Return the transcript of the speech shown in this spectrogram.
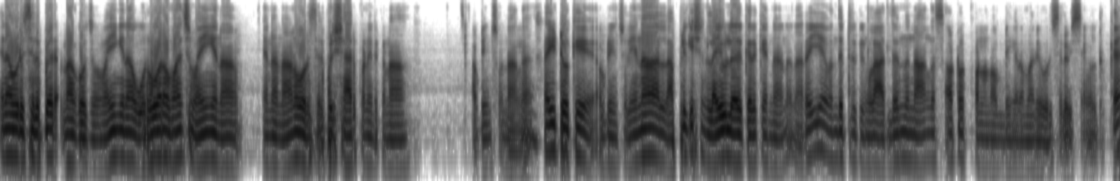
ஏன்னா ஒரு சில பேர் நான் கொஞ்சம் வைங்கண்ணா ஒரு வாரமாச்சும் வைங்கண்ணா ஏன்னா நானும் ஒரு சில பேர் ஷேர் பண்ணியிருக்கேண்ணா அப்படின்னு சொன்னாங்க. ரைட் ஓகே அப்படின்னு சொல்லி. ஏன்னா அப்ளிகேஷன் லைவ்ல இருக்கிறதுக்கு என்னன்னா நிறைய வந்துட்டு இருக்குங்களா? அதுலேருந்து நாங்கள் சார்ட் அவுட் பண்ணணும் அப்படிங்கிற மாதிரி ஒரு சில விஷயங்கள் இருக்கு.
